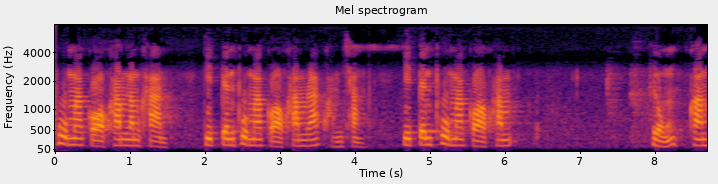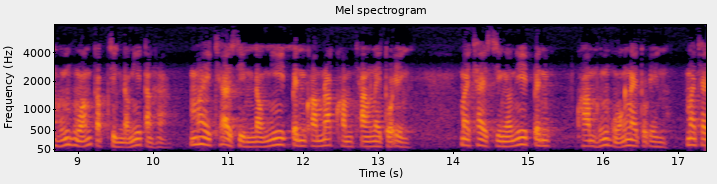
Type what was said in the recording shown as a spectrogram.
ผู้มาก่อความลำคาญ จิตเป็นผู้มาก่อความรักความชัง จิตเป็นผู้มาก่อความ หลงความหึงหวงกับสิ่งเหล่านี้ต่างหาก ไม่ใช่สิ่งเหล่านี้เป็นความรักความชังในตัวเอง ไม่ใช่สิ่งเหล่านี้เป็นความหึงหวงในตัวเอง ไม่ใช่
